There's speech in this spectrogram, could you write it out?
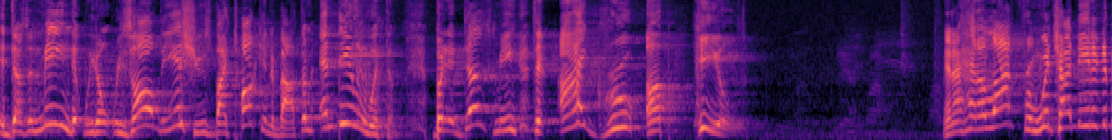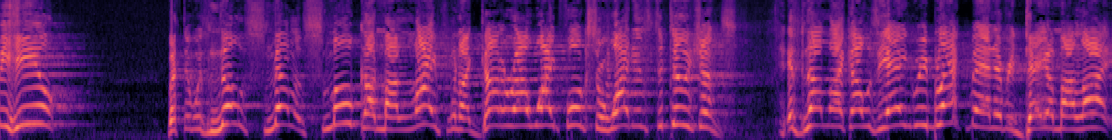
It doesn't mean that we don't resolve the issues by talking about them and dealing with them, but it does mean that I grew up healed. And I had a lot from which I needed to be healed. But there was no smell of smoke on my life when I got around white folks or white institutions. It's not like I was the angry black man every day of my life.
